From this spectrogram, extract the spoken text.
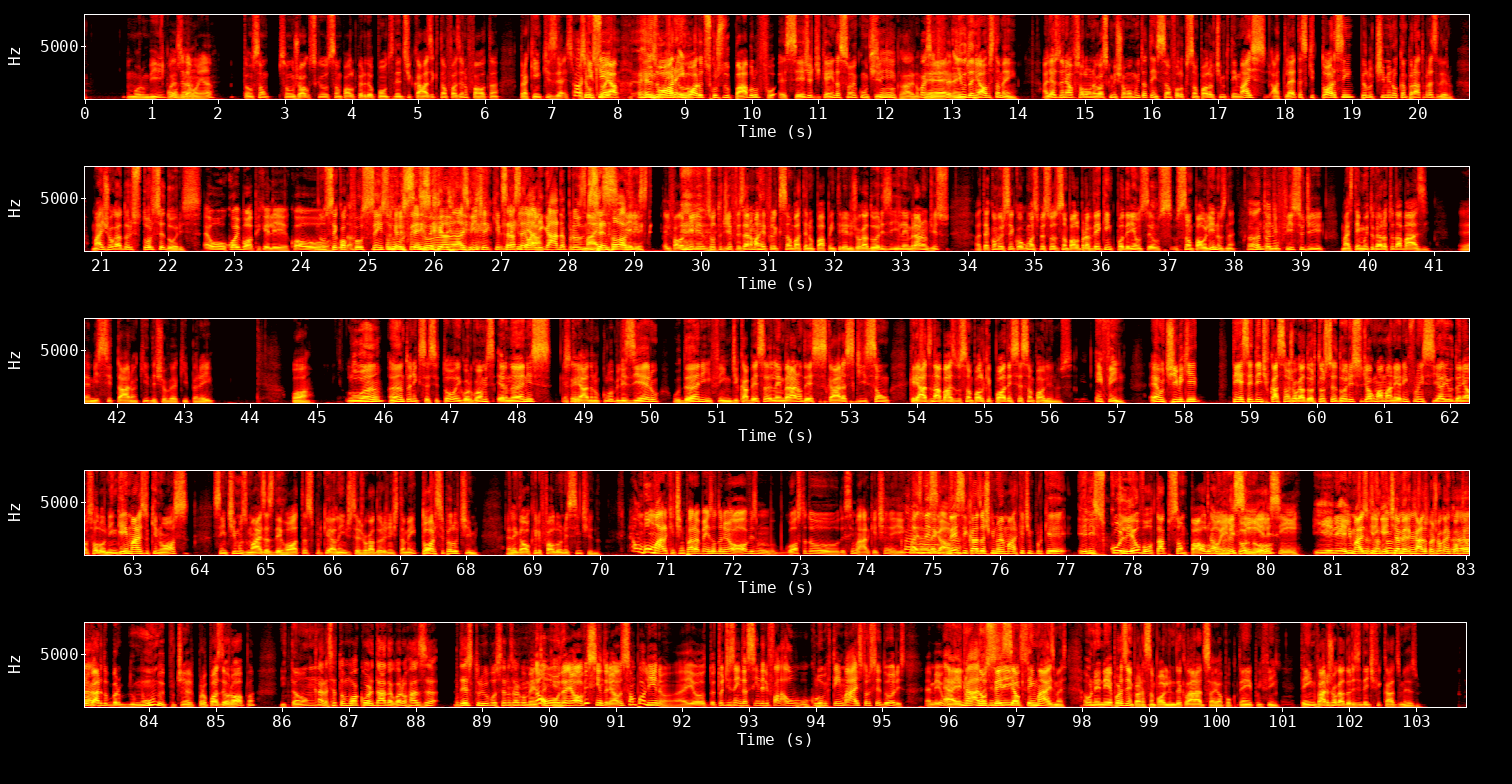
no Morumbi. Pois 11 é. da manhã. Então são, são jogos que o São Paulo perdeu pontos dentro de casa e que estão fazendo falta para quem quiser, Então, para assim, quem que- sonhava. Resumindo- Embora, embora o discurso do Pablo fo- eh, seja de que ainda sonha com o título. Sim, claro, não vai ser É, diferente. E o Dani Alves também. Aliás, o Dani Alves falou um negócio que me chamou muita atenção. Falou que o São Paulo é o time que tem mais atletas que torcem pelo time no Campeonato Brasileiro. Mais jogadores torcedores. É o qual Ibope que ele. Qual Não sei o qual da- foi o censo o que ele fez que ele nas fez. 20 equipes Será da que Série deu uma A. ligada pros Mas 19? Ele, ele falou que eles outro dia fizeram uma reflexão batendo papo entre eles jogadores e lembraram disso. Até conversei com algumas pessoas do São Paulo para ver quem que poderiam ser os, os São Paulinos, né? Que é Anthony, difícil de. Mas tem muito garoto da base. É, me citaram aqui, deixa eu ver aqui, peraí. Ó, Luan, Anthony, que você citou, Igor Gomes, Hernanes, que é Sim. criado no clube, Lisiero, o Dani, enfim, de cabeça lembraram desses caras que são criados na base do São Paulo que podem ser São Paulinos. Enfim, é um time que tem essa identificação jogador-torcedor, e isso de alguma maneira influencia, e o Dani Alves falou: ninguém mais do que nós sentimos mais as derrotas, porque além de ser jogador, a gente também torce pelo time. É legal o que ele falou nesse sentido. É um bom marketing. Parabéns ao Daniel Alves. Gosta do, desse marketing aí. que Mas é nesse, legal. nesse caso, acho que não é marketing, porque ele escolheu voltar pro São Paulo Não, quando ele retornou. sim, ele sim. E ele, ele mais do que ninguém, tinha mercado para jogar em qualquer É. lugar do, do mundo, tinha proposta da Europa. Então, cara, você tomou acordado agora o Razan destruiu você nos argumentos Não, aqui. o Daniel Alves sim, o Daniel Alves é São Paulino. Aí eu, eu tô dizendo assim, dele falar ah, o, o clube que tem mais torcedores. É meio É, aí complicado não, não sei se é o que isso. tem mais, mas o Nenê, por exemplo, era São Paulino declarado, saiu há pouco tempo, enfim. Tem vários jogadores identificados mesmo.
